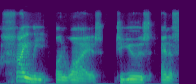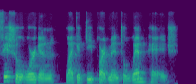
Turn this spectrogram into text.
highly unwise to use an official organ like a departmental web page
